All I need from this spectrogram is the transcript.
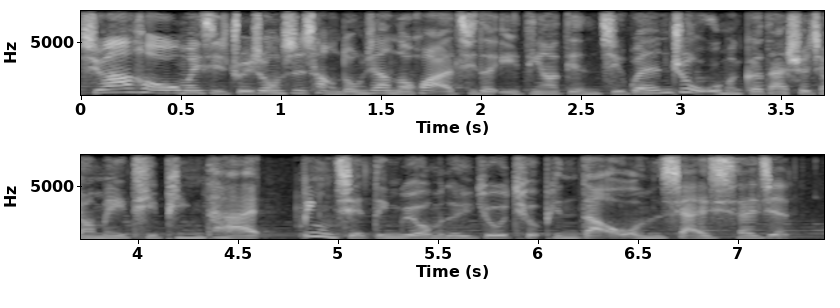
喜欢和我们一起追踪市场动向的话，记得一定要点击关注我们各大社交媒体平台，并且订阅我们的 YouTube 频道。我们下一期再见。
